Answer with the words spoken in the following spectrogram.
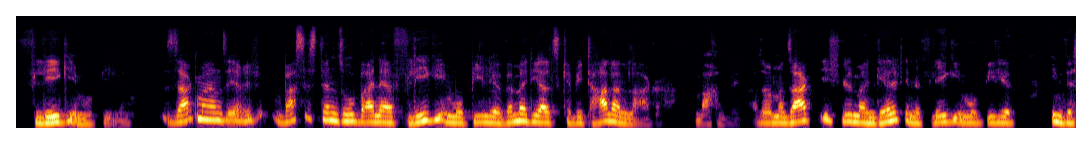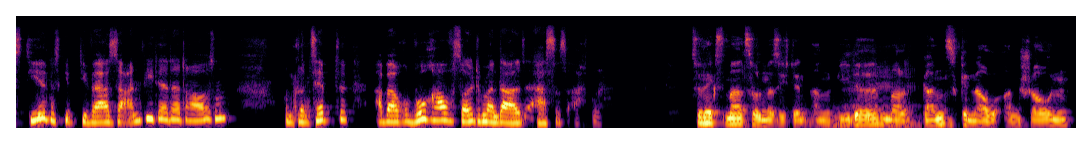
Pflegeimmobilien. Sag mal, Hans-Erich, was ist denn so bei einer Pflegeimmobilie, wenn man die als Kapitalanlage machen will? Also wenn man sagt, ich will mein Geld in eine Pflegeimmobilie investieren, es gibt diverse Anbieter da draußen und Konzepte, aber worauf sollte man da als erstes achten? Zunächst mal soll man sich den Anbieter mal ganz genau anschauen,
